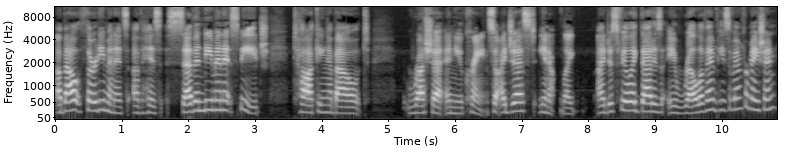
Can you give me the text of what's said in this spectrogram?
about 30 minutes of his 70 minute speech talking about Russia and Ukraine. So I just, you know, like I just feel like that is a relevant piece of information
